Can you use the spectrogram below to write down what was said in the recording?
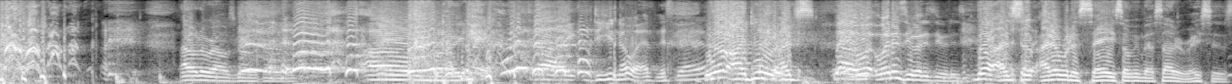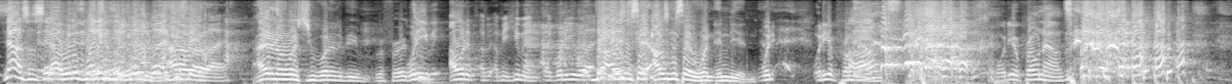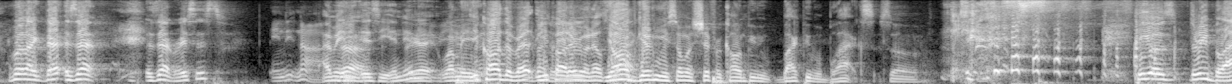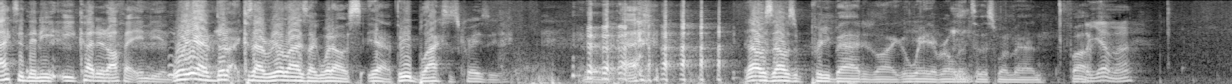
I don't know where I was going with that. Oh my god! like, do you know what ethnicity I am? No, I do. I just No, what, what is he? What is he? What is he? no. I just I don't want to say something that sounded racist. No, so say what is what is it? What, what I don't, know. I don't know what you wanted to be referred what to. What do you? I would. I'm a human. Like, what do you? Uh, No, I was gonna say I was gonna say one Indian, What What are your pronouns? what are your pronouns? but like that is that is that racist? Indi- nah. I mean, Yeah. is he Indian? Okay, well, I mean- you called the re- you called everyone else. Y'all have given me so much shit for calling people black people blacks. So He goes three blacks and then he, he cut it off at Indian. well, yeah, because I realized like what I was. Yeah, three blacks is crazy. Yeah. that was that was a pretty bad like way to roll into this one, man. Fuck. but yeah, man.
